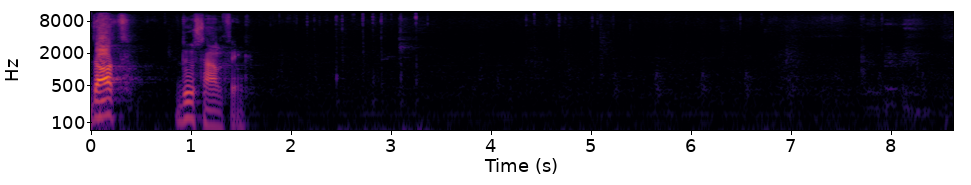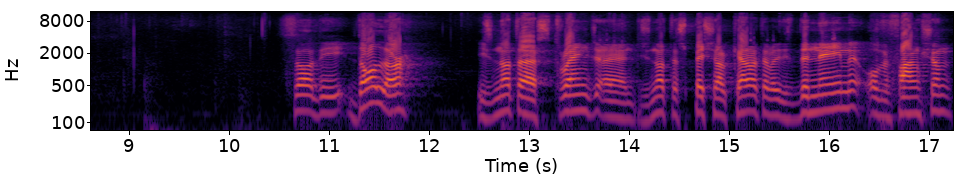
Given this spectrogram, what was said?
dot do something. So the dollar is not a strange and is not a special character, but it's the name of a function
